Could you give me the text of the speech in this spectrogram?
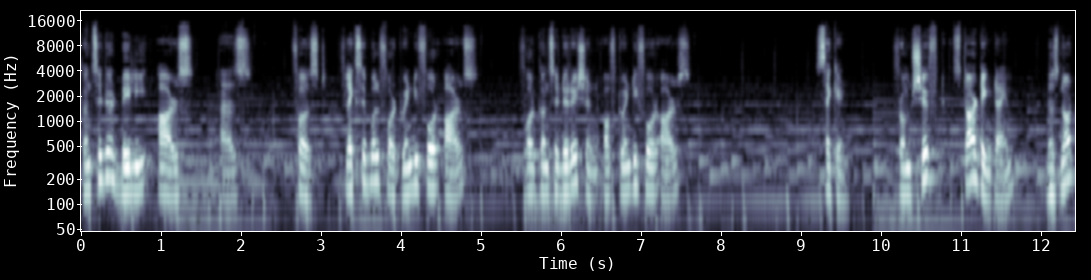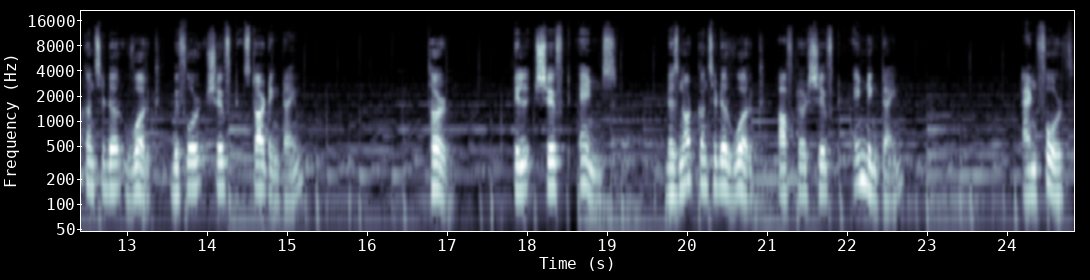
Consider daily hours as first, flexible for 24 hours for consideration of 24 hours. Second, from shift starting time does not consider work before shift starting time. Third, till shift ends does not consider work after shift ending time. And fourth,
